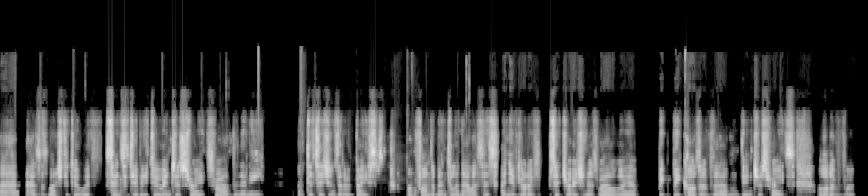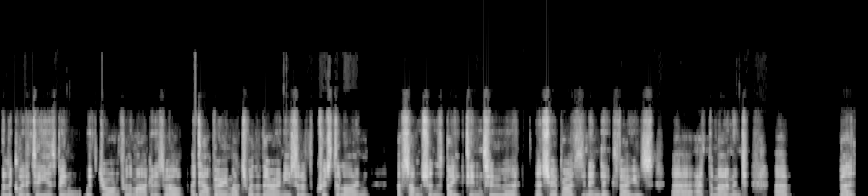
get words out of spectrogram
uh, has as much to do with sensitivity to interest rates rather than any decisions that are based on fundamental analysis. And you've got a situation as well where because of the, um, the interest rates, a lot of liquidity has been withdrawn from the market as well. I doubt very much whether there are any sort of crystalline assumptions baked into uh, uh, share prices and index values uh, at the moment. Uh, but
